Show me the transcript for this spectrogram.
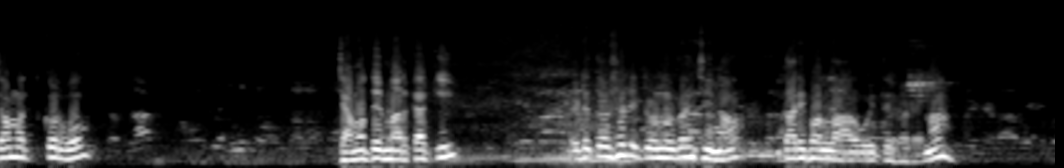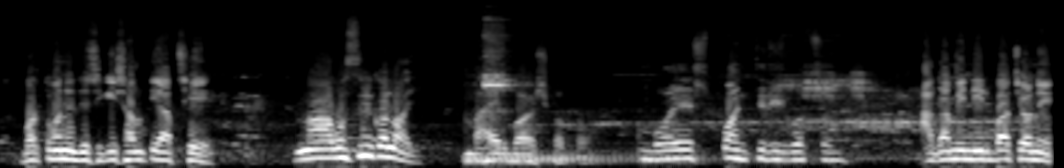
জামাত করব। জামাতের মার্কা কি? এটা তো আসলে একটু জানছি না দাড়িপাল্লা হইতে পারে না। বর্তমানে দেশে কি শান্তি আছে? না অশৃঙ্খলাই। ভাইয়ের বয়স কত? বয়স পঁয়ত্রিশ বছর। আগামী নির্বাচনে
